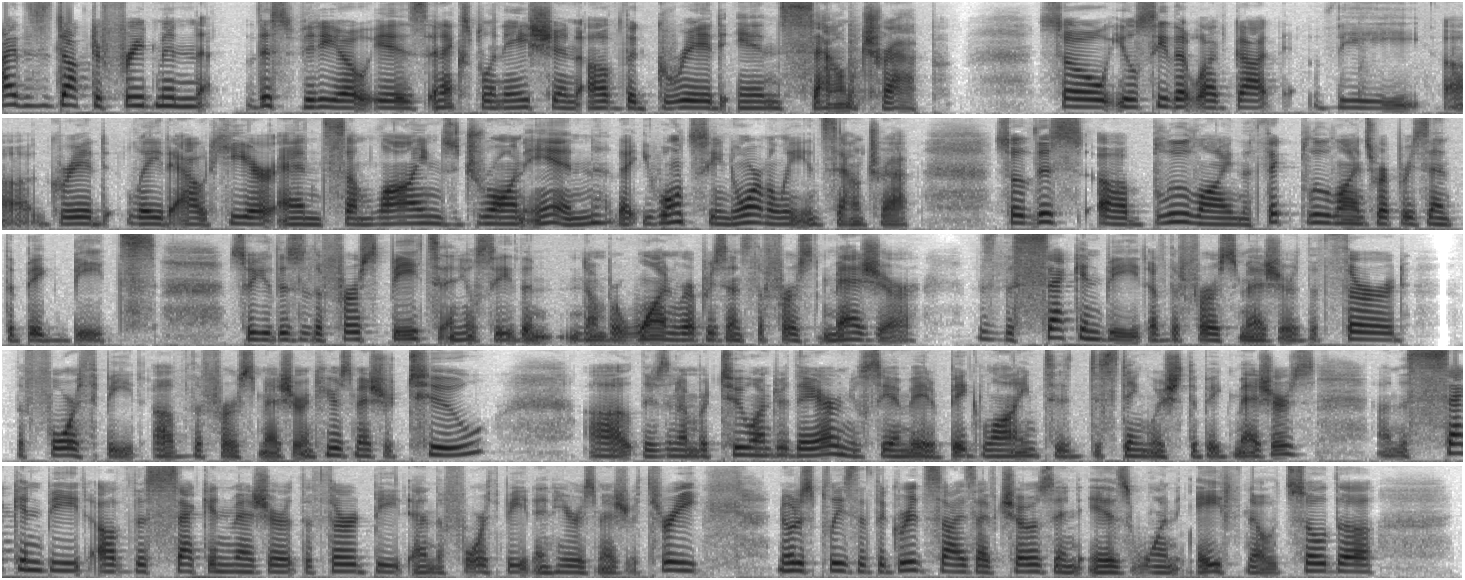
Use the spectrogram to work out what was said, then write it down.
Hi, this is Dr. Friedman. This video is an explanation of the grid in Soundtrap. So you'll see that I've got the uh, grid laid out here and some lines drawn in that you won't see normally in Soundtrap. So this uh, blue line, the thick blue lines represent the big beats. So you, this is the first beat and you'll see the number one represents the first measure. This is the second beat of the first measure, the third, the fourth beat of the first measure. And here's measure two. Uh, there's a number two under there, and you'll see I made a big line to distinguish the big measures. On the second beat of the second measure, the third beat, and the fourth beat, and here is measure three. Notice, please, that the grid size I've chosen is one eighth note. So the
